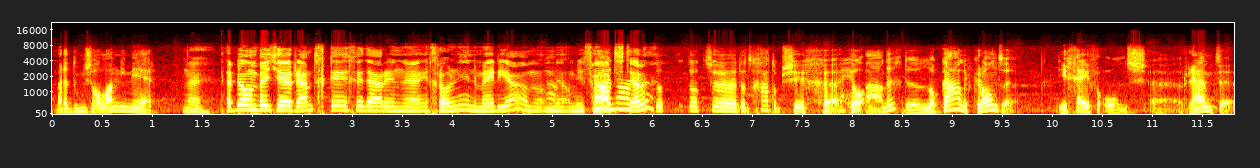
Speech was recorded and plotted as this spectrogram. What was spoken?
Maar dat doen ze al lang niet meer. nee. Heb je al een beetje ruimte gekregen daar in, eh, in Groningen, in de media, om, om, om je verhaal Ja, te vertellen? Dat, dat, eh, dat gaat op zich eh, heel aardig. De lokale kranten die geven ons eh, ruimte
